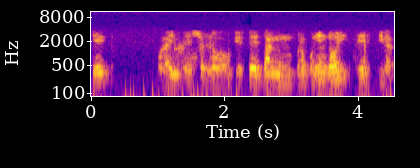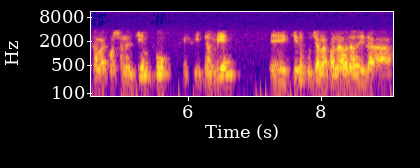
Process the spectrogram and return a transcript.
que por ahí es lo que ustedes están proponiendo hoy, es dilatar la cosa en el tiempo y también eh, quiero escuchar la palabra de la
